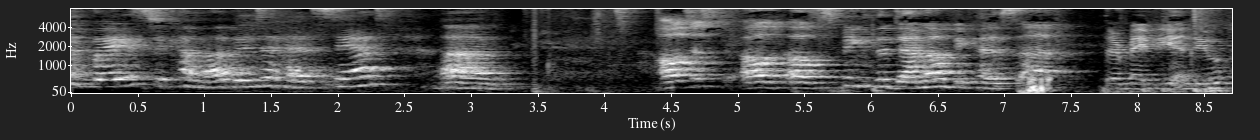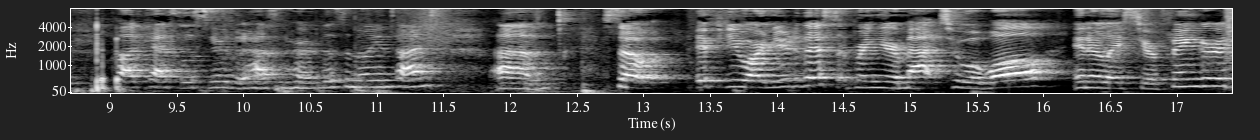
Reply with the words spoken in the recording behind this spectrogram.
of ways to come up into headstand. Um, I'll just I'll, I'll speak the demo because uh, there may be a new podcast listener that hasn't heard this a million times. Um, so if you are new to this, bring your mat to a wall, interlace your fingers,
